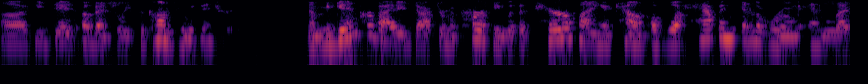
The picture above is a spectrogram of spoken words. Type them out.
uh, he did eventually succumb to his injuries. Now, McGinn provided Dr. McCarthy with a terrifying account of what happened in the room and led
